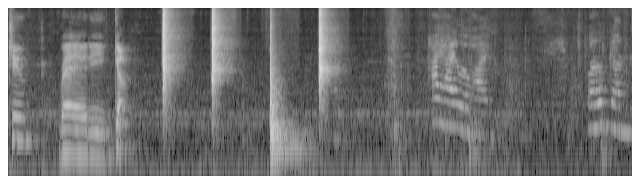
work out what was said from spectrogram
two, ready, go. High, high, low, high. Welcome.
